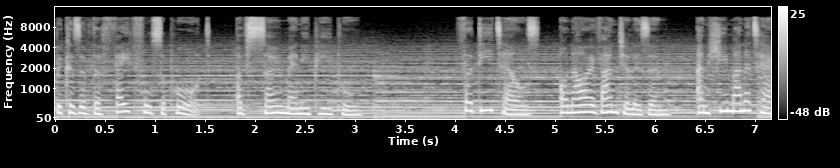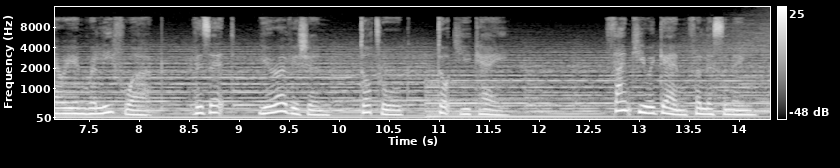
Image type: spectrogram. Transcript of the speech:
because of the faithful support of so many people. For details on our evangelism and humanitarian relief work, visit eurovision.org.uk. Thank you again for listening.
